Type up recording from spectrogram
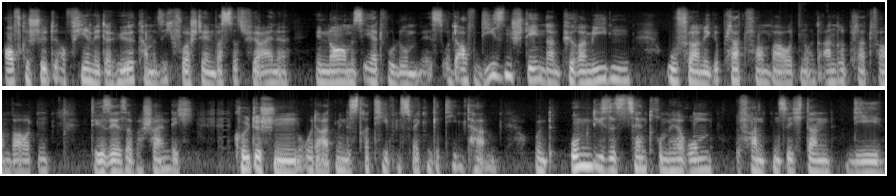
aufgeschüttet auf vier Meter Höhe, kann man sich vorstellen, was das für ein enormes Erdvolumen ist. Und auf diesen stehen dann Pyramiden, U-förmige Plattformbauten und andere Plattformbauten, die sehr, sehr wahrscheinlich kultischen oder administrativen Zwecken gedient haben. Und um dieses Zentrum herum befanden sich dann die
